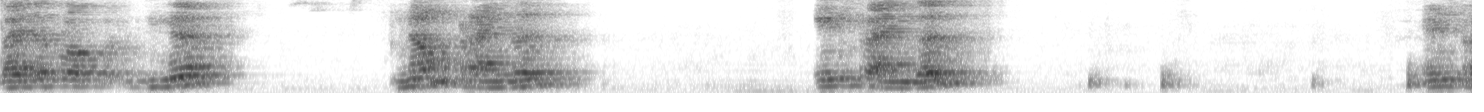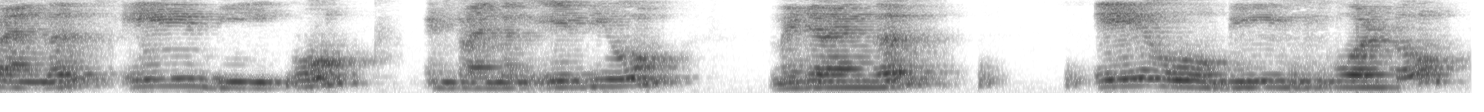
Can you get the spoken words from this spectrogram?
by the proper, here, now triangle, in triangle, in triangle ABO, in triangle ABO, major angle AOB is equal to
